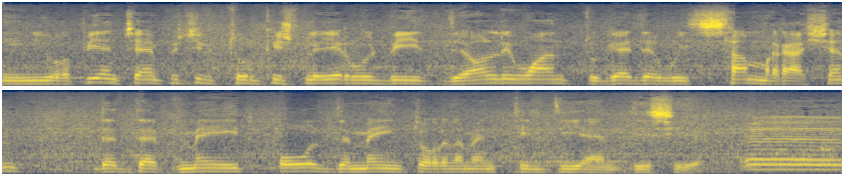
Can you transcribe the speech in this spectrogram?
in European Championship, Turkish player will be the only one together with some Russian that they've made all the main tournament till the end this year. E,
